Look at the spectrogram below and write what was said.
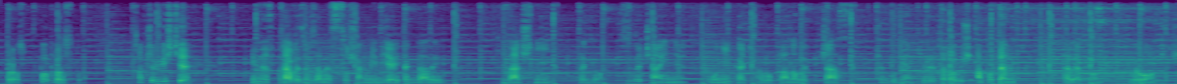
Po prostu. Po prostu. Oczywiście inne sprawy związane z social media i tak dalej. Zacznij tego zwyczajnie unikać albo planować czas w ciągu dnia, kiedy to robisz, a potem telefon wyłączyć.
